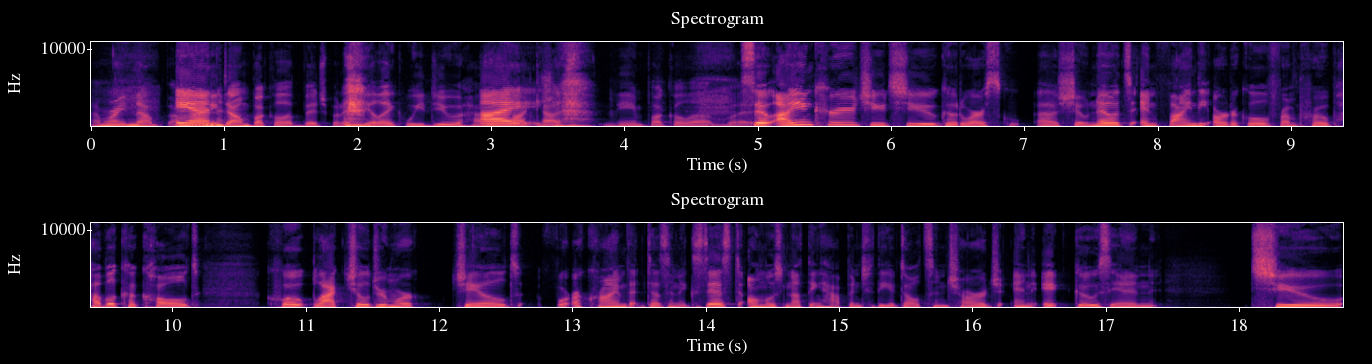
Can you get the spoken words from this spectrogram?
I'm writing up. I'm And- writing down "buckle up, bitch," but I feel like we do have a I- podcast named "Buckle Up." But So I encourage you to go to our uh, show notes and find the article from ProPublica called, quote, Black children were jailed for a crime that doesn't exist. Almost nothing happened to the adults in charge. And it goes in to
